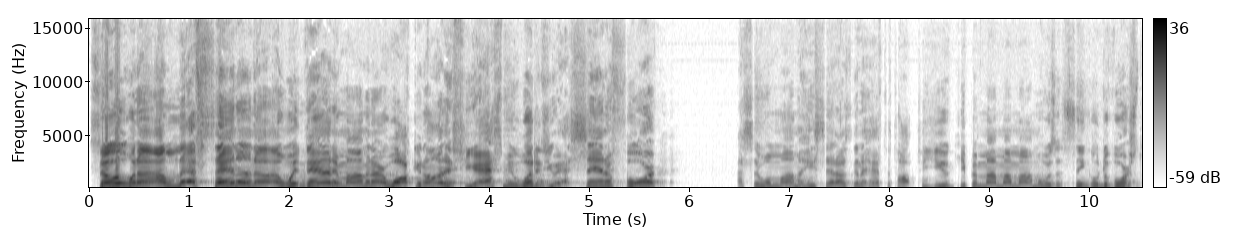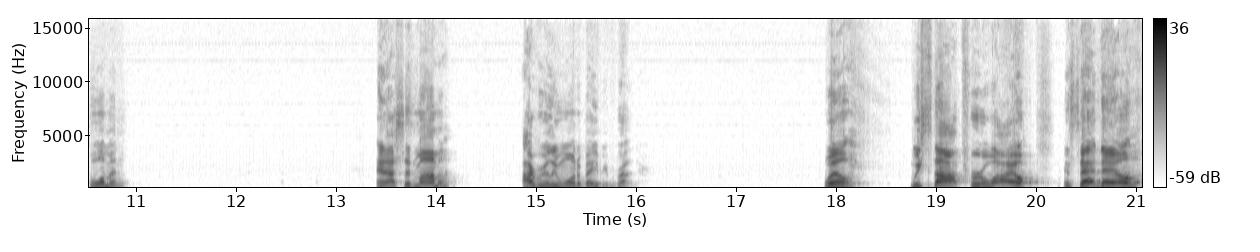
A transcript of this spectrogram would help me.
So when I, I left Santa and I, I went down, and mom and I are walking on, and she asked me, What did you ask Santa for? I said, Well, Mama, he said I was going to have to talk to you. Keep in mind, my mama was a single divorced woman. And I said, Mama, I really want a baby brother. Well, we stopped for a while and sat down.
